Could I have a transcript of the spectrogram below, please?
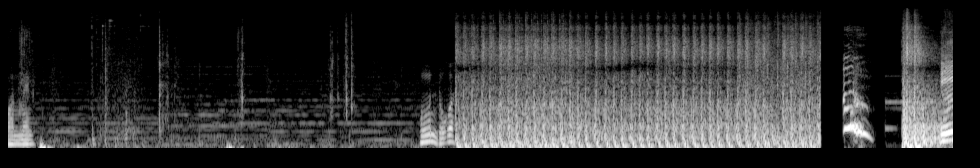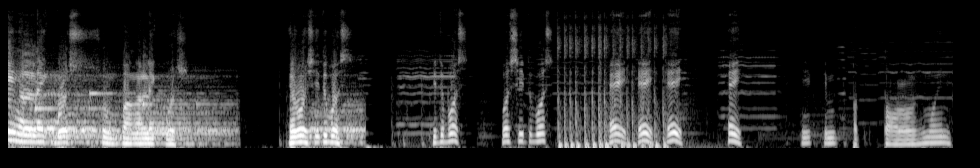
Mon men. Ngunduh ah. Eh ngelek bos, sumpah ngelek bos. Eh bos itu bos, itu bos, bos itu bos. Hey hey hey hey, ini tim petol semua ini.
